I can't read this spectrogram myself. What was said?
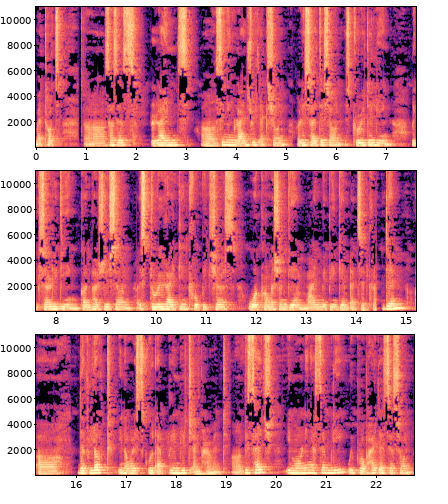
methods uh, such as rhymes, uh, singing rhymes with action, recitation, storytelling, picture reading, conversation, story writing through pictures, word formation game, mind mapping game, etc. Then uh, developed in our school a brain-rich environment. Uh, besides, in morning assembly, we provide a session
